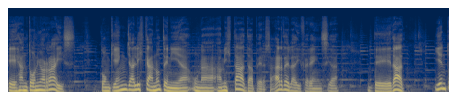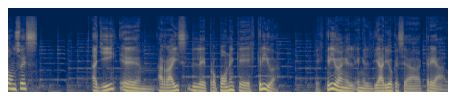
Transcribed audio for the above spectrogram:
es Antonio Arraiz, con quien ya Liscano tenía una amistad a pesar de la diferencia de edad. Y entonces allí eh, le propone que escriba, que escriba en el, en el diario que se ha creado.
